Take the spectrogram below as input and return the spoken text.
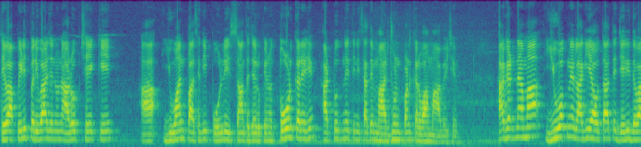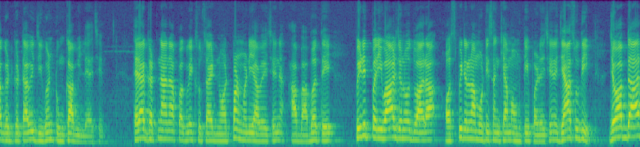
તેવા પીડિત પરિવારજનોનો આરોપ છે કે આ યુવાન પાસેથી પોલીસ સાત હજાર રૂપિયાનો તોડ કરે છે. આટલું જ નહીં, તેની સાથે મારઝૂડ પણ કરવામાં આવે છે. આ ઘટનામાં યુવકને લાગી આવતા તે ઝેરી દવા ગટગટાવી જીવન ટૂંકાવી લે છે. ત્યારે આ ઘટનાના પગલે સુસાઇડ નોટ પણ મળી આવે છે અને આ બાબતે પીડિત પરિવારજનો દ્વારા હોસ્પિટલમાં મોટી સંખ્યામાં ઉમટી પડે છે અને જ્યાં સુધી જવાબદાર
